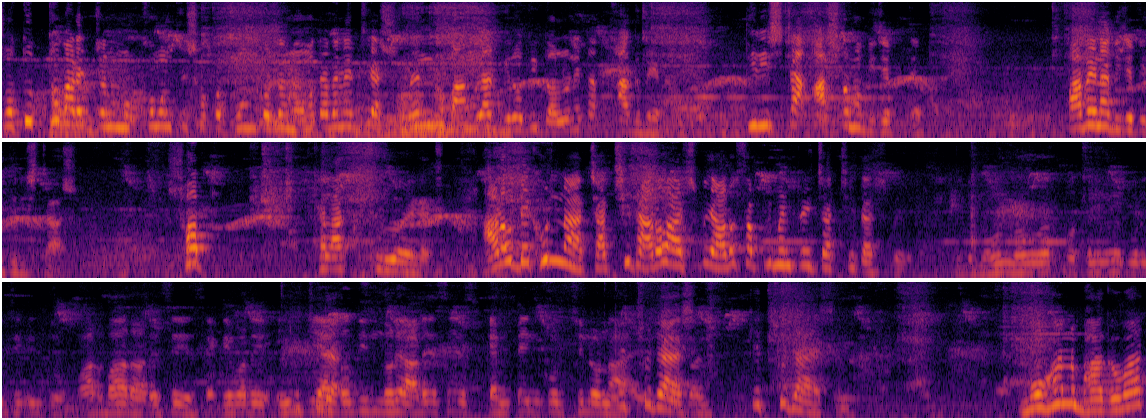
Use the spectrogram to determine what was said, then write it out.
চতুর্থবারের জন্য মুখ্যমন্ত্রী শপথ গ্রহণ করবে মমতা ব্যানার্জি আর শুভেন্দু বাংলার বিরোধী দলনেতা থাকবে না। তিরিশটা আসনও বিজেপিতে পাবে। পাবে না বিজেপি তিরিশটা আসন। সব খেলা শুরু হয়ে গেছে। আরও দেখুন না, চার্জশিট আরও আসবে, আরও সাপ্লিমেন্টারি চার্জশিট আসবে। মোহন ভগবত পছন্দ করেছে কিন্তু বারবার আরএসএস একেবারে এই যে এতদিন ধরে আরএসএস ক্যাম্পেইন করছিল না। কিচ্ছু যায় আসে না কিচ্ছু যায় আসে মোহন ভাগবত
